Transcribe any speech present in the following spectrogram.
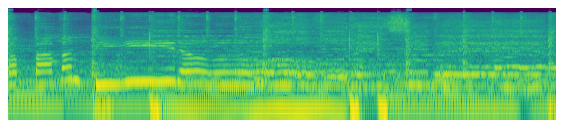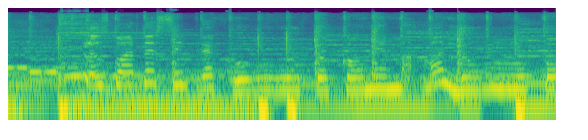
Papà vampiro. Lo sguardo è sempre acuto come mamma lupo.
